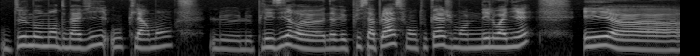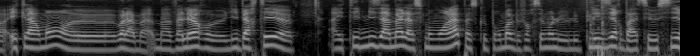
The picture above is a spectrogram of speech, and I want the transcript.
deux moments de ma vie où clairement le, plaisir euh, n'avait plus sa place, ou en tout cas je m'en éloignais. Et, euh, clairement, euh, voilà, ma, valeur liberté a été mise à mal à ce moment-là, parce que pour moi, bah, forcément, le, plaisir, bah, c'est aussi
